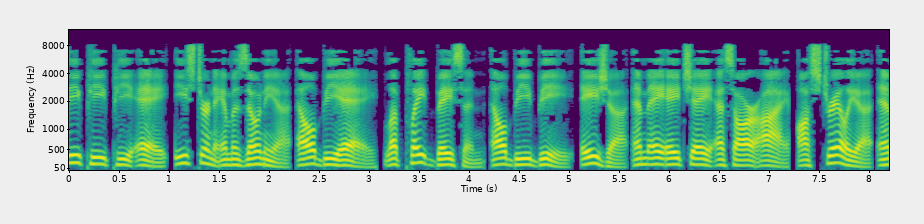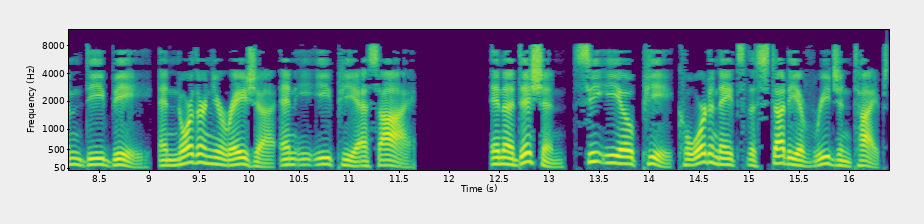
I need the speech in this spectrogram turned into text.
CPPA, Eastern Amazonia LBA, La Plata Basin LBB, Asia MAHASRI, Australia MDB, and Northern Eurasia NEESPI. In addition, CEOP coordinates the study of region types,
